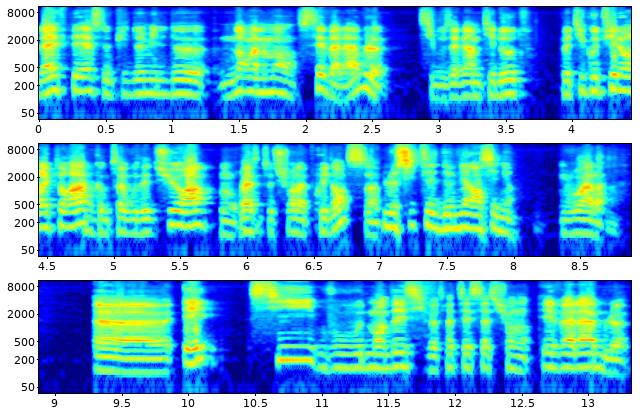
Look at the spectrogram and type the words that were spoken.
La FPS, depuis 2002, normalement, c'est valable. Si vous avez un petit doute, petit coup de fil au rectorat, comme ça vous êtes sûr, hein. on reste sur la prudence. Le site, c'est devenir enseignant. Voilà. Euh, et si vous vous demandez si votre attestation est valable,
